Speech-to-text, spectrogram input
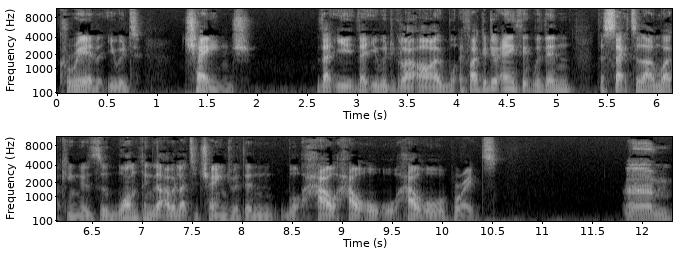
career that you would change? that you that you would go like, oh, if I could do anything within the sector that I'm working, is the one thing that I would like to change within what, how how how it operates. Um,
